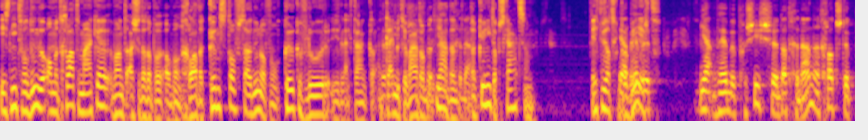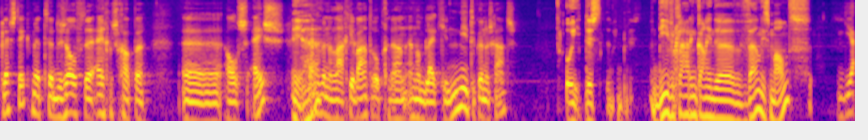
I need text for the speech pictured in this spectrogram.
is niet voldoende om het glad te maken. Want als je dat op een, op een gladde kunststof zou doen, of een keukenvloer, je legt daar een, een klein beetje water op, ja, dan, dan, kun je niet op schaatsen. Heeft u dat geprobeerd? Ja, we hebben, ja, we hebben precies uh, dat gedaan. Een glad stuk plastic met uh, dezelfde eigenschappen uh, als ijs. Ja. Daar hebben we een laagje water op gedaan en dan blijkt je niet te kunnen schaatsen. Oei, dus die verklaring kan in de vuilnismand. Ja.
